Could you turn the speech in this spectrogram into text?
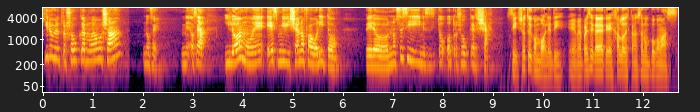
Quiero ver otro Joker nuevo ya. No sé. Me- o sea, y lo amo, ¿eh? Es mi villano favorito. Pero no sé si necesito otro Joker ya. Sí, yo estoy con vos, Leti. Eh, me parece que había que dejarlo descansar un poco más.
